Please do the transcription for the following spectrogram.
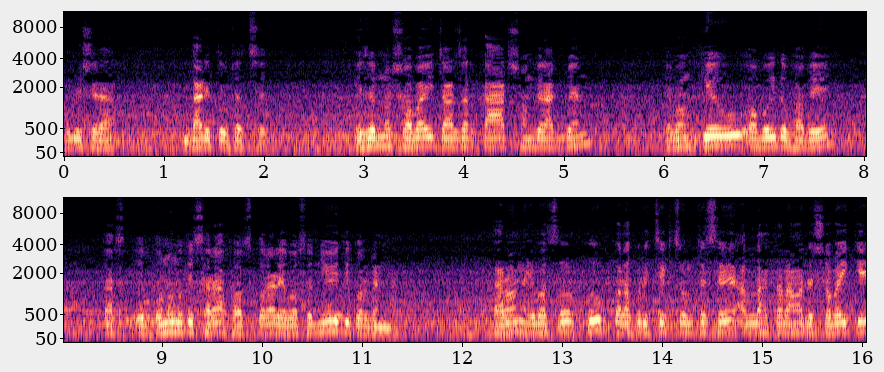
পুলিশেরা গাড়িতে উঠাচ্ছে। এজন্য সবাই যার যার কার্ড সঙ্গে রাখবেন এবং কেউ অবৈধভাবে তার অনুমতি ছাড়া হজ করার এবছর নিয়তি করবেন না। কারণ এবছর খুব কড়াকড়ি চেক চলতেছে। আল্লাহ তালা আমাদের সবাইকে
